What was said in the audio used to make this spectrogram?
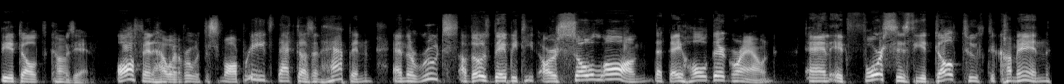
the adult comes in. Often, however, with the small breeds, that doesn't happen, and the roots of those baby teeth are so long that they hold their ground, and it forces the adult tooth to come in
